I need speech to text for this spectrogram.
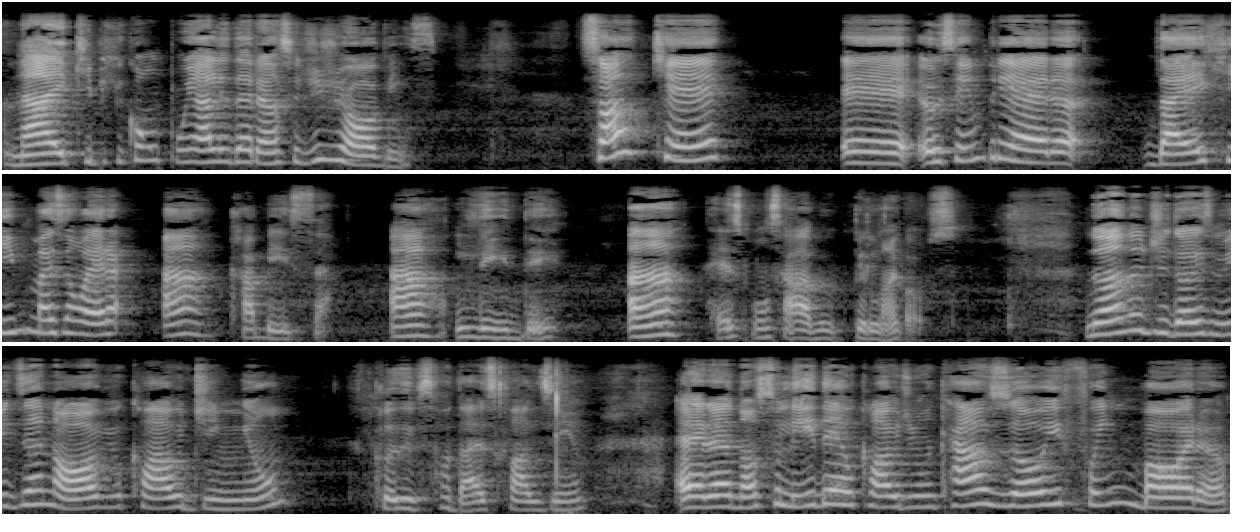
na equipe que compunha a liderança de jovens. Só que é, eu sempre era da equipe, mas não era a cabeça, a líder, a responsável pelo negócio. No ano de 2019, o Claudinho, inclusive saudades Claudinho, era nosso líder. O Claudinho casou e foi embora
